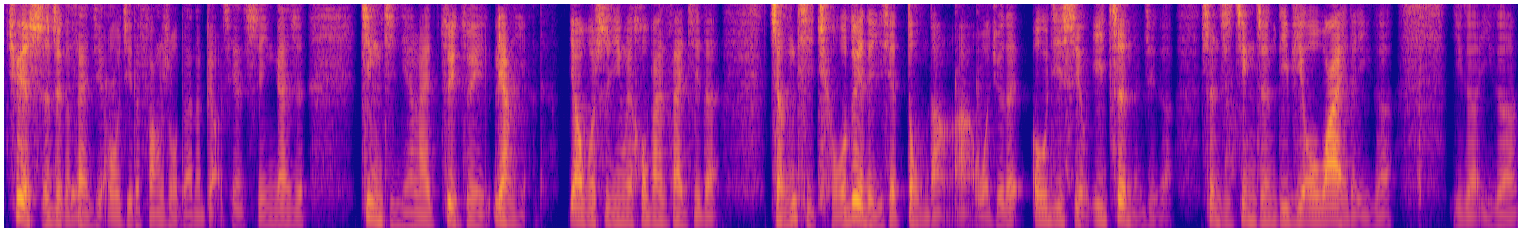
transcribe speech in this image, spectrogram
确实，这个赛季 OG 的防守端的表现是应该是近几年来最最亮眼的。要不是因为后半赛季的整体球队的一些动荡啊，我觉得 OG 是有一阵的这个甚至竞争 DPOY 的一个一个一个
